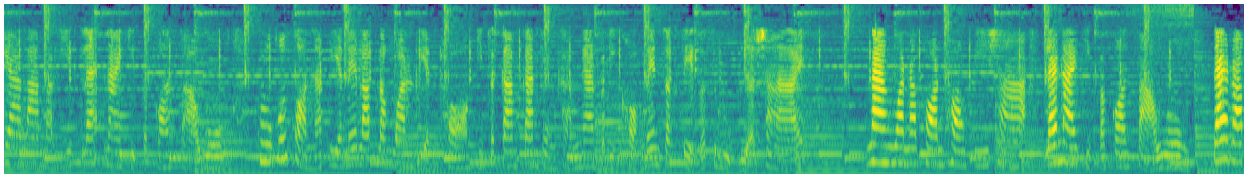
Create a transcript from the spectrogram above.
ยวิทยาลามาลิตและนายกิตกรสาวง ครูผู้สอนนักเรียนได้รับรางวัลเหรียญทอง กิจกรรมการแข่งขันงานประดิษฐ์ของเล่นจากเศษวัสดุเหลือใช้นางวรรณพรทองปีชา และนายกิตกรสาวง ได้รับ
